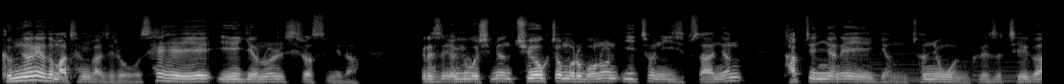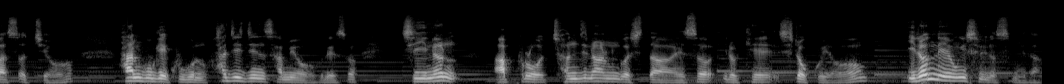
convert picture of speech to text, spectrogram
금년에도 마찬가지로 새해에 예견을 실었습니다. 그래서 여기 보시면 주역점으로 보는 2024년 갑진년의 예견 전용훈 그래서 제가 썼죠. 한국의 국은 화지진 사묘 그래서 지는 앞으로 전진하는 것이다 해서 이렇게 실었고요. 이런 내용이 실렸습니다.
